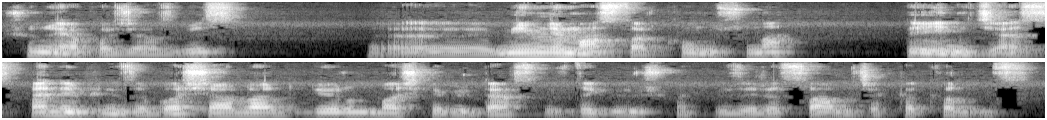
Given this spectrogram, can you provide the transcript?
şunu yapacağız biz. E, mimli mastar konusuna değineceğiz. Ben hepinize başarılar diliyorum. Başka bir dersimizde görüşmek üzere. Sağlıcakla kalınız.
